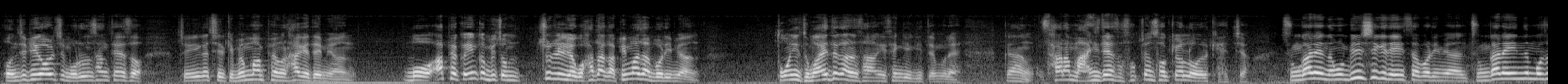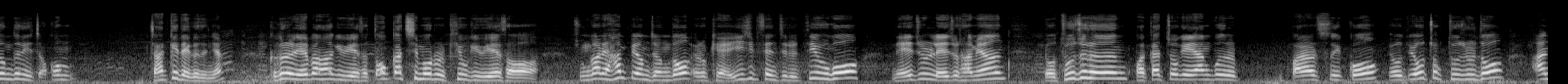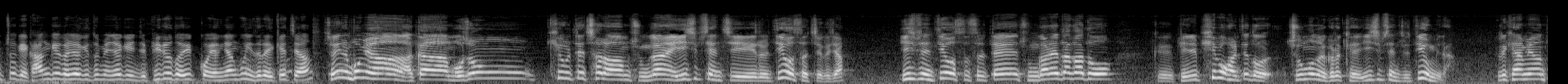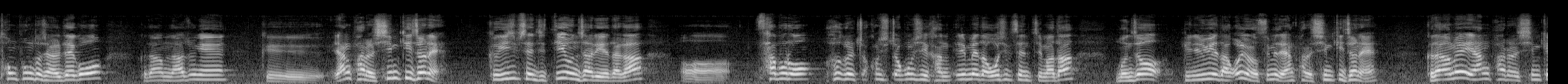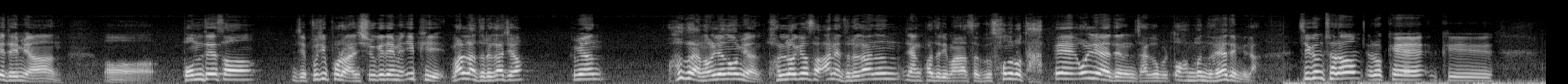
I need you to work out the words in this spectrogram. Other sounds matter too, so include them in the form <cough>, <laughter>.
언제 비가 올지 모르는 상태에서 저희 같이 이렇게 몇만 평을 하게 되면 뭐 앞에 거 인건비 좀 줄이려고 하다가 비 맞아 버리면 돈이 더 많이 들어가는 상황이 생기기 때문에 그냥 사람 많이 돼서 속전속결로 이렇게 했죠. 중간에 너무 밀식이 돼 있어 버리면 중간에 있는 모종들이 조금 작게 되거든요. 그걸 예방하기 위해서 똑같이 모를 키우기 위해서 중간에 한 뼘 정도 이렇게 20cm를 띄우고 네 줄 네 줄 하면 요 두 줄은 바깥쪽에 양분을 빨 수 있고 요, 요쪽 두 줄도 안쪽에 간격을 여기 두면 여기 이제 비료도 있고 영양분이 들어있겠죠? 저희는 보면 아까 모종 키울 때처럼 중간에 20cm를 띄웠었죠 그죠? 20cm 띄웠었을 때 중간에다가도 그 비닐 피복할 때도 주문을 그렇게 20cm 띄웁니다. 그렇게 하면 통풍도 잘 되고 그 다음 나중에 그 양파를 심기 전에 그 20cm 띄운 자리에다가 어 삽으로 흙을 조금씩 조금씩 한 1m 50cm마다 먼저 비닐 위에다 올려놓습니다. 양파를 심기 전에. 그 다음에 양파를 심게 되면 어, 봄 돼서 이제 부직포를 안 씌우게 되면 잎이 말라 들어가죠. 그러면 흙을 안 올려놓으면 펄럭여서 안에 들어가는 양파들이 많아서 그 손으로 다 빼 올려야 되는 작업을 또 한 번 더 해야 됩니다. 지금처럼 이렇게 그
